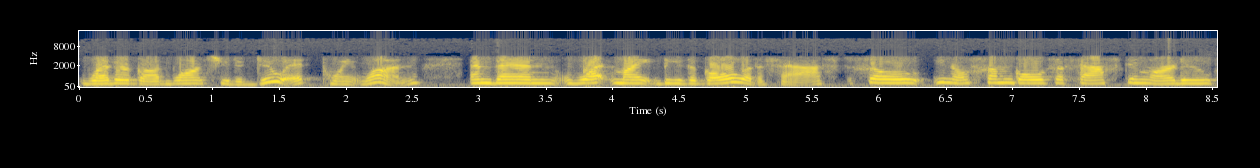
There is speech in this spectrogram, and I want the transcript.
whether God wants you to do it, point one, and then what might be the goal of the fast. So, you know, some goals of fasting are to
